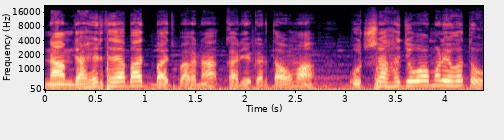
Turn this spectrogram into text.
નામ જાહેર થયા બાદ ભાજપાના કાર્યકર્તાઓમાં ઉત્સાહ જોવા મળ્યો હતો.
